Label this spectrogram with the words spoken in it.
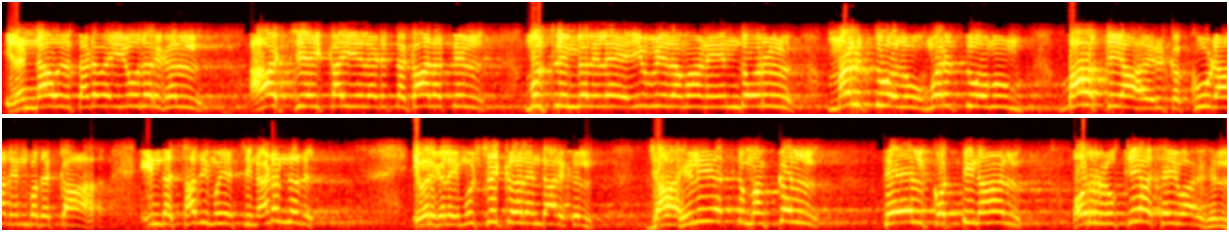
இரண்டாவது தடவை யூதர்கள் ஆட்சியை கையில் எடுத்த காலத்தில் முஸ்லிம்களிலே இவ்விதமான எந்த ஒரு மருத்துவமும் மருத்துவமும் பாக்கியாக இருக்கக்கூடாது என்பதற்காக இந்த சதி முயற்சி நடந்தது. இவர்களை முஷ்ரிக்குகள் என்றார்கள். ஜாஹிலியத்து மக்கள் தேல் கொட்டினால் ஒரு ருக்கியா செய்வார்கள்.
